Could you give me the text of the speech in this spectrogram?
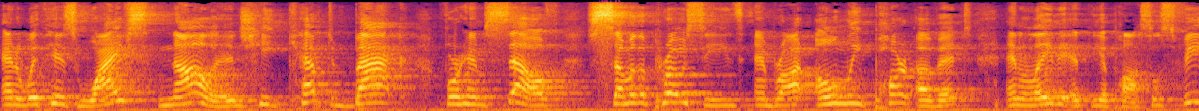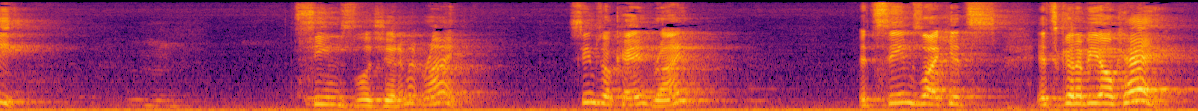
and with his wife's knowledge, he kept back for himself some of the proceeds and brought only part of it and laid it at the apostles' feet. Seems legitimate, right? Seems okay, right? It seems like it's it's going to be okay.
